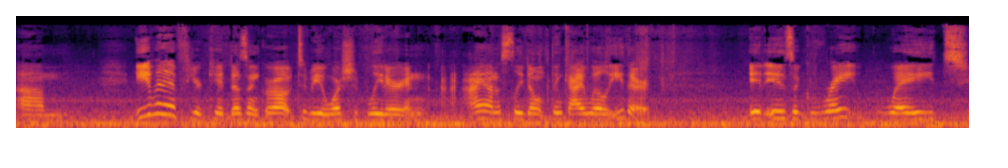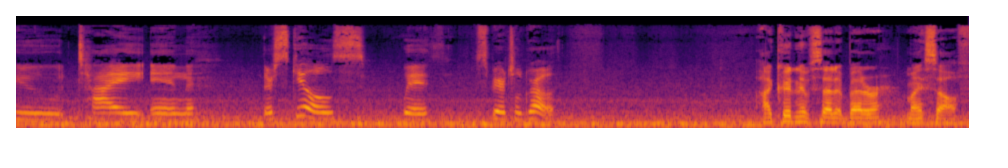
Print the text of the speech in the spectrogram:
um, even if your kid doesn't grow up to be a worship leader, and I honestly don't think I will either, it is a great way to tie in their skills with spiritual growth. I couldn't have said it better myself.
